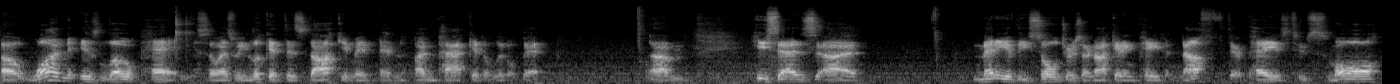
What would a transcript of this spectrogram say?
Uh, one is low pay. So as we look at this document and unpack it a little bit, um, he says uh, many of these soldiers are not getting paid enough. Their pay is too small,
